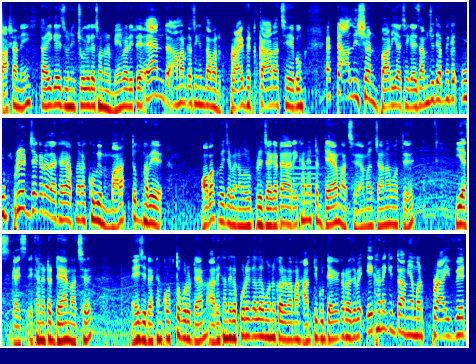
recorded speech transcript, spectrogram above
বাসা নেই। তাই গাইজ উনি চলে গেছে ওনার মেয়ের বাড়িতে অ্যান্ড আমার কাছে কিন্তু আমার প্রাইভেট কার আছে এবং একটা আলিশান বাড়ি আছে গাইজ আমি যদি আপনাকে উপরের জায়গাটা দেখাই, আপনারা খুবই মারাত্মকভাবে অবাক হয়ে যাবেন আমার উপরে জায়গাটা। আর এখানে একটা ড্যাম আছে, আমার জানা মতে। ইয়েস গাইস এখানে একটা ড্যাম আছে। এই যে দেখেন, কত বড় ড্যাম। আর এখান থেকে পড়ে গেলে মনে করেন আমার হাড্ডি গুড্ডি একাকার হয়ে যাবে। এখানে কিন্তু আমি আমার প্রাইভেট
